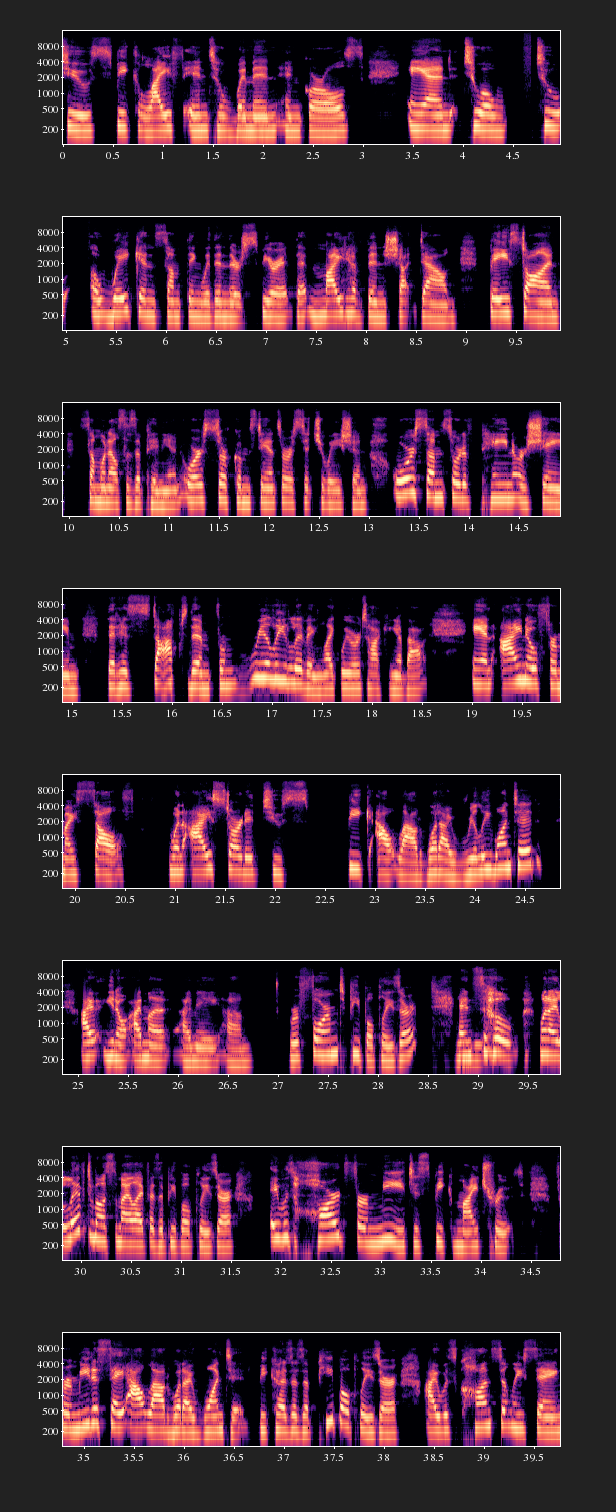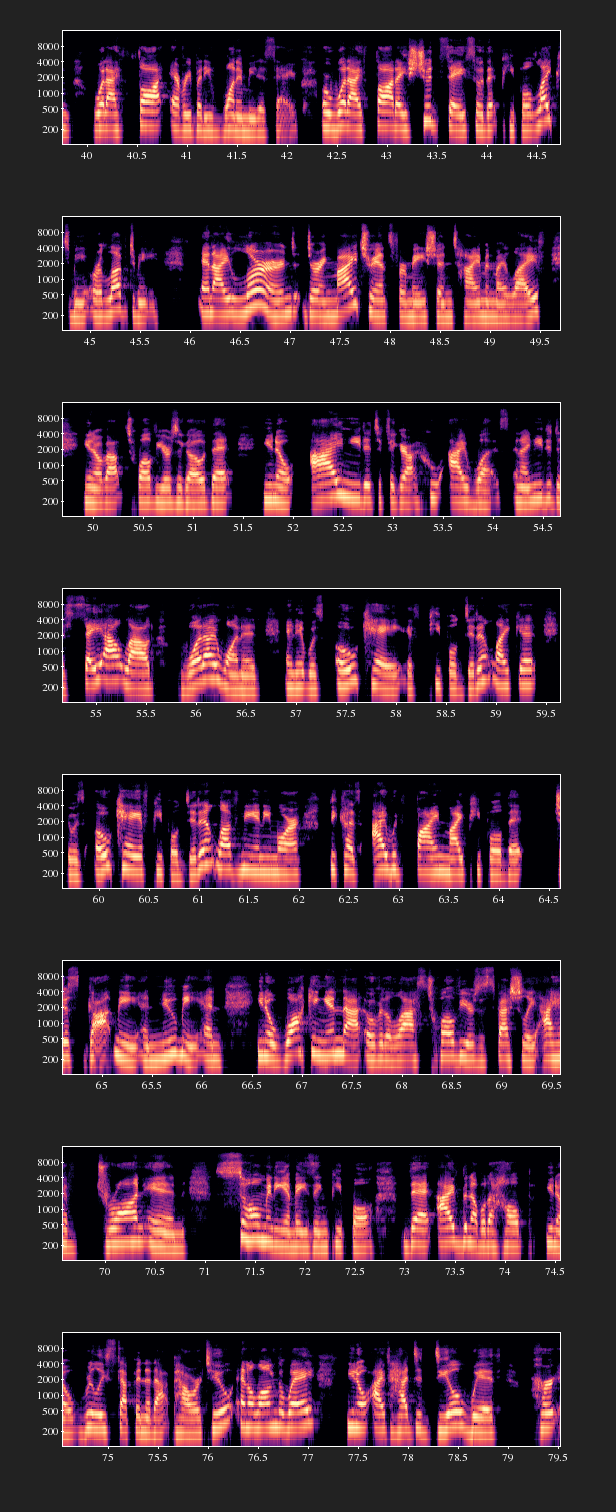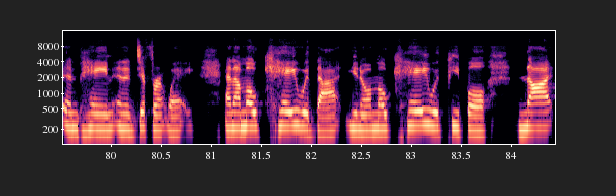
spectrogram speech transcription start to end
to speak life into women and girls and to a, to awaken something within their spirit that might have been shut down based on someone else's opinion or a circumstance or a situation or some sort of pain or shame that has stopped them from really living like we were talking about. And I know for myself, when I started to speak out loud what I really wanted, I, you know, I'm a, I'm a, um, reformed people pleaser. Mm-hmm. And so when I lived most of my life as a people pleaser, it was hard for me to speak my truth, for me to say out loud what I wanted, because as a people pleaser, I was constantly saying what I thought everybody wanted me to say, or what I thought I should say so that people liked me or loved me. And I learned during my transformation time in my life, you know, about 12 years ago, that, you know, I needed to figure out who I was and I needed to say out loud what I wanted. And it was okay if people didn't like it. It was okay if people didn't love me anymore because I would find my people that just got me and knew me. And, you know, walking in that over the last 12 years, especially, I have drawn in so many amazing people that I've been able to help, you know, really step into that power too. And along the way, you know, I've had to deal with hurt and pain in a different way. And I'm okay with that. You know, I'm okay with people not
